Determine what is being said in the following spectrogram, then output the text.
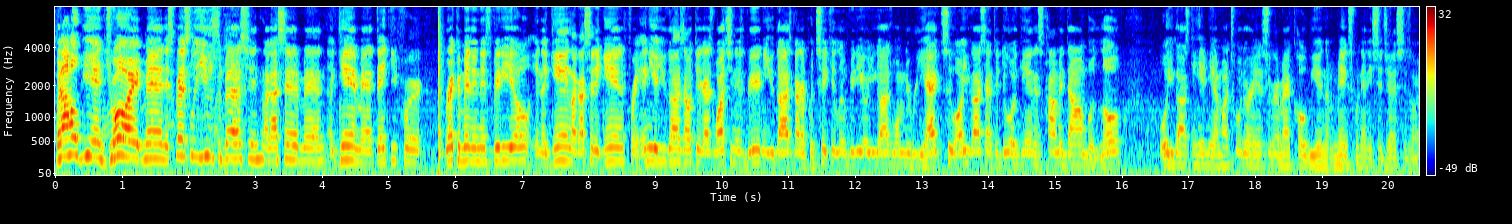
But I hope you enjoyed, man. Especially you, Sebastian. Like I said, man. Again, man, thank you for recommending this video. And again, like I said again, for any of you guys out there that's watching this video and you guys got a particular video you guys want me to react to, all you guys have to do again is comment down below. Or you guys can hit me at my Twitter and Instagram at Colbe in the mix with any suggestions on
